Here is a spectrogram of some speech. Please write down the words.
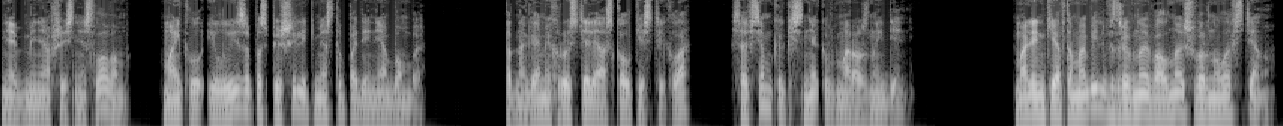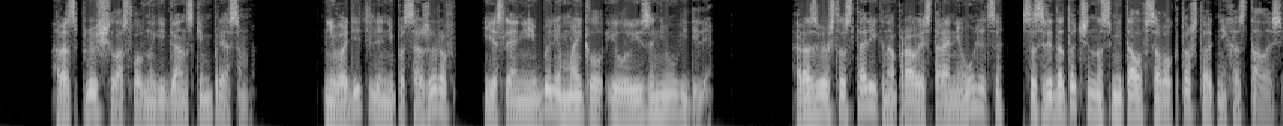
Не обменявшись ни словом, Майкл и Луиза поспешили к месту падения бомбы. Под ногами хрустели осколки стекла, совсем как снег в морозный день. Маленький автомобиль взрывной волной швырнуло в стену, расплющила, словно гигантским прессом. Ни водителя, ни пассажиров, если они и были, Майкл и Луиза не увидели. Разве что старик на правой стороне улицы сосредоточенно сметал в совок то, что от них осталось.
